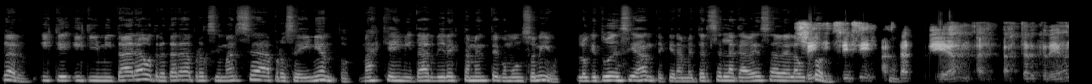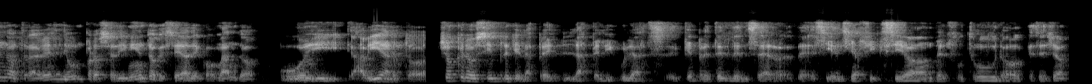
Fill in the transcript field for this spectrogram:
Claro, y que, y que imitara o tratara de aproximarse a procedimientos, más que imitar directamente como un sonido. Lo que tú decías antes, que era meterse en la cabeza del autor. Sí, sí, sí, a estar, a estar creando a través de un procedimiento que sea de comando muy abierto. Yo creo siempre que las, las películas que pretenden ser de ciencia ficción, del futuro, qué sé yo,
